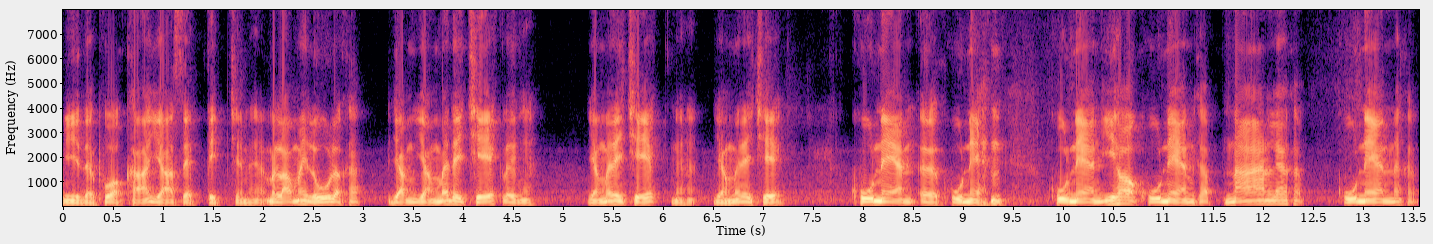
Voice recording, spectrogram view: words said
มีแต่พวกค้ายาเสพติดใช่ไหมฮะมันเราไม่รู้แล้วครับ ยังยังไม่ได้เช็คเลยไงยังไม่ได้เช็คนะฮะยังไม่ได้เช็คคูแนนเออคูแนนคูแนนยี่ห้อคูแนนครับ นานแล้วครับคูแนนนะครับ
